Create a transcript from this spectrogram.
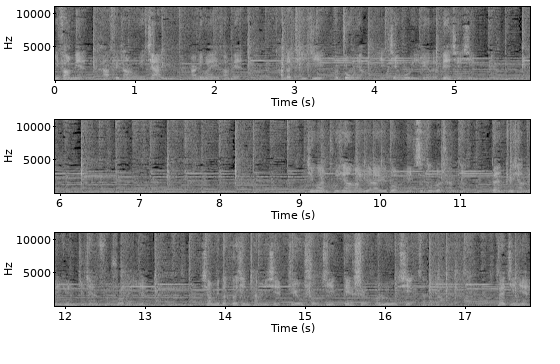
一方面它非常容易驾驭，而另外一方面，它的体积和重量也兼顾了一定的便携性。尽管出现了越来越多米字头的产品，但就像雷军之前所说的一样，小米的核心产品线只有手机、电视和路由器三条。在今年，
